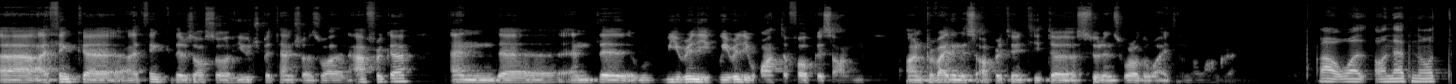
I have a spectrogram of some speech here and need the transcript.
I think uh, I think there's also a huge potential as well in Africa, and uh, and the, we really we really want to focus on on providing this opportunity to students worldwide in the long run. Wow. Well, on that note,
